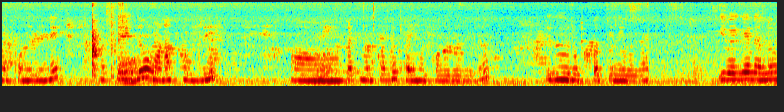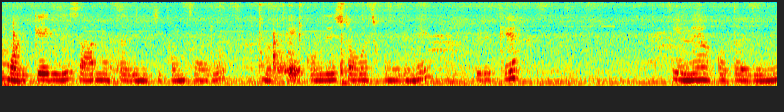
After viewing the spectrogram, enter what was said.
ಮಾಡ್ಕೊಂಡಿದ್ದೀನಿ. ಮತ್ತು ಇದು ಒಣ ಕೊಬ್ಬರಿ ಕಟ್ ಮಾಡಿಕೊಂಡು ಫ್ರೈ ಮಾಡ್ಕೊಂಡಿದ್ದೀನಿ ಇದು. ಇದು ರುಬ್ಕೊತೀನಿ ಇವಾಗ. ಇವಾಗ ನಾನು ಮಡಿಕೆಯಲ್ಲಿ ಸಾರು ಮಾಡ್ತಾಯಿದ್ದೀನಿ ಚಿಕನ್ ಸಾರು. ಮಡಿಕೆ ಇಟ್ಕೊಂಡಿದ್ದೀನಿ ಸ್ಟವ್ ಹಚ್ಕೊಂಡಿದ್ದೀನಿ. ಇದಕ್ಕೆ ಎಣ್ಣೆ ಹಾಕ್ಕೊತಾ ಇದ್ದೀನಿ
